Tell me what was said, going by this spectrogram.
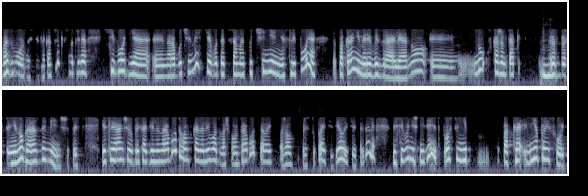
возможностей для конфликтов. Например, сегодня э, на рабочем месте вот это самое подчинение слепое, по крайней мере в Израиле, оно, э, ну, скажем так, Мгм. распространено гораздо меньше. То есть, если раньше вы приходили на работу, вам сказали, вот ваш фонд работы, давайте, пожалуйста, приступайте, делайте и так далее. На сегодняшний день это просто не, не происходит.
